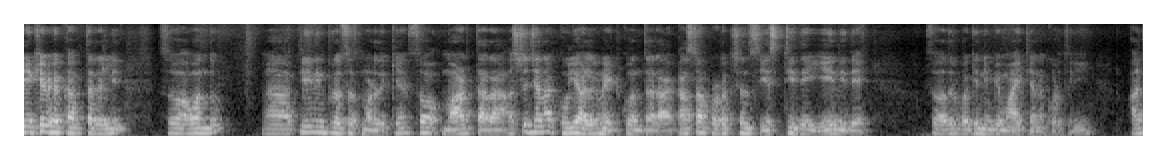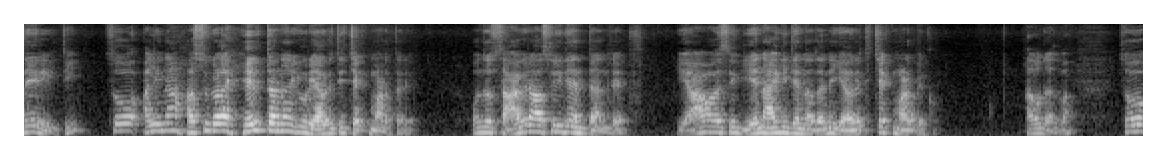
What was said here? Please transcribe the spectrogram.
ಬೇಕೇ ಬೇಕಾಗ್ತಾರೆ ಅಲ್ಲಿ. ಸೊ ಆ ಒಂದು ಕ್ಲೀನಿಂಗ್ ಪ್ರೋಸೆಸ್ ಮಾಡೋದಕ್ಕೆ. ಸೊ ಮಾಡ್ತಾರಾ? ಅಷ್ಟು ಜನ ಕೂಲಿ ಆಳುಗಳನ್ನ ಇಟ್ಕೊತಾರ? ಕಾಸ್ಟ್ ಆಫ್ ಪ್ರೊಡಕ್ಷನ್ಸ್ ಎಷ್ಟಿದೆ, ಏನಿದೆ? ಸೊ ಅದ್ರ ಬಗ್ಗೆ ನಿಮಗೆ ಮಾಹಿತಿಯನ್ನು ಕೊಡ್ತೀನಿ. ಅದೇ ರೀತಿ ಸೊ ಅಲ್ಲಿನ ಹಸುಗಳ ಹೆಲ್ತನ್ನು ಇವ್ರು ಯಾವ ರೀತಿ ಚೆಕ್ ಮಾಡ್ತಾರೆ? ಒಂದು ಸಾವಿರ ಹಸು ಇದೆ ಅಂತ ಅಂದರೆ, ಯಾವ ಹಸುಗೆ ಏನಾಗಿದೆ ಅನ್ನೋದನ್ನು ಯಾವ ರೀತಿ ಚೆಕ್ ಮಾಡಬೇಕು? ಹೌದಲ್ವಾ? ಸೊ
